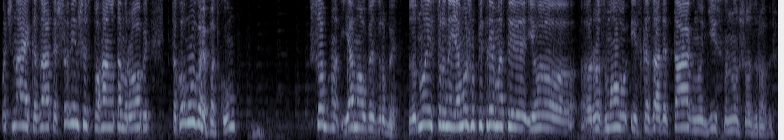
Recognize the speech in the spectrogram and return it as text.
Починає казати, що він щось погано там робить. В такому випадку що б я мав би зробити? З одної сторони, я можу підтримати його розмову і сказати, так, ну дійсно, ну що зробиш?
